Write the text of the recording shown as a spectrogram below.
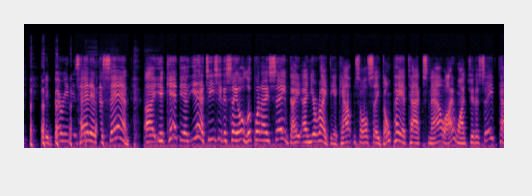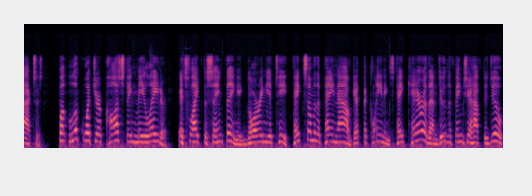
he buried his head in the sand. Uh, you can't. Yeah, it's easy to say, "Oh, look what I saved." I, and you're right. The accountants all say, "Don't pay a tax now. I want you to save taxes." But look what you're costing me later. It's like the same thing. Ignoring your teeth. Take some of the pain now. Get the cleanings. Take care of them. Do the things you have to do.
